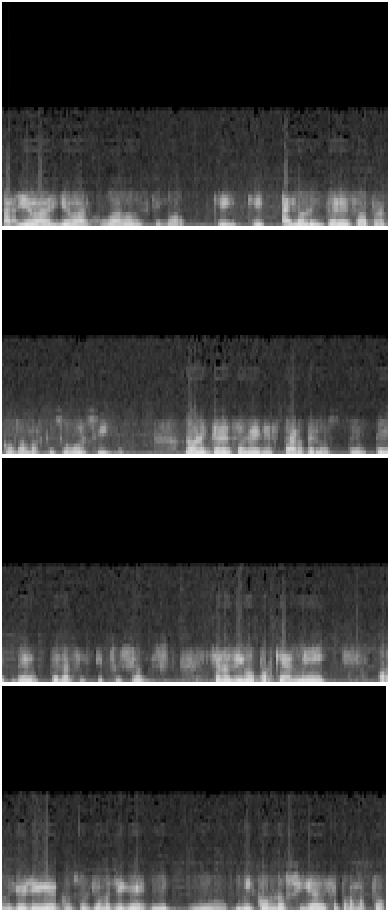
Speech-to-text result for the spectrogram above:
a llevar y llevar jugadores que no, que, que a él no le interesa otra cosa más que su bolsillo. No le interesa el bienestar de los de, las instituciones. Se los digo porque a mí, cuando yo llegué a Azul, yo no llegué ni, ni, ni conocía a ese promotor.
